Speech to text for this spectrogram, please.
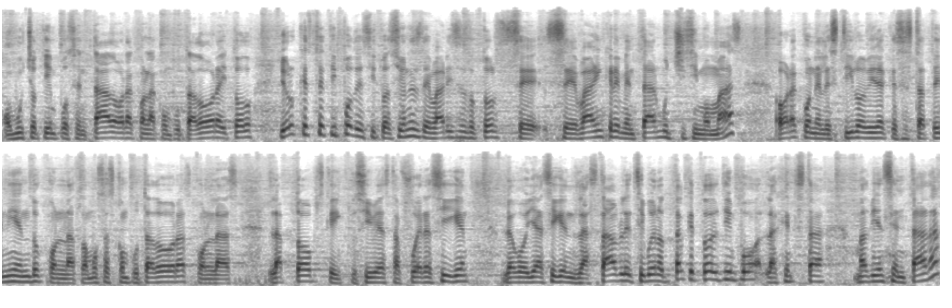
o mucho tiempo sentado ahora con la computadora y todo. Yo creo que este tipo de situaciones de varices, doctor, se, se va a incrementar muchísimo más ahora con el estilo de vida que se está teniendo, con las famosas computadoras, con las laptops que inclusive hasta afuera siguen, luego ya siguen las tablets y bueno, tal que todo el tiempo la gente está más bien sentada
